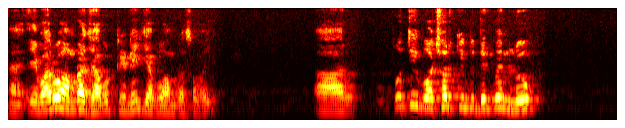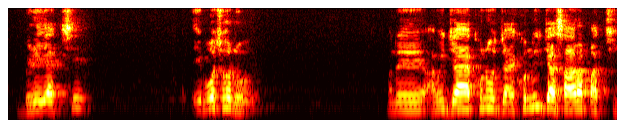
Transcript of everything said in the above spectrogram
হ্যাঁ এবারও আমরা যাব, ট্রেনেই যাব আমরা সবাই। আর প্রতি বছর কিন্তু দেখবেন লোক বেড়ে যাচ্ছে। এবছরও মানে আমি যা এখনও যা এখনই যা সাহারা পাচ্ছি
